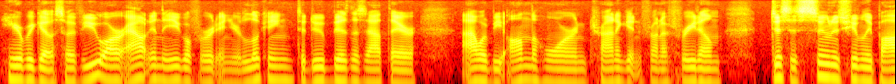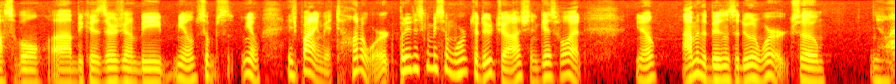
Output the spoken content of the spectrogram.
Here we go. So if you are out in the Eagleford and you're looking to do business out there, I would be on the horn trying to get in front of Freedom just as soon as humanly possible uh, because there's going to be you know some you know it's probably going to be a ton of work, but it is going to be some work to do, Josh. And guess what? You know I'm in the business of doing work, so you know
